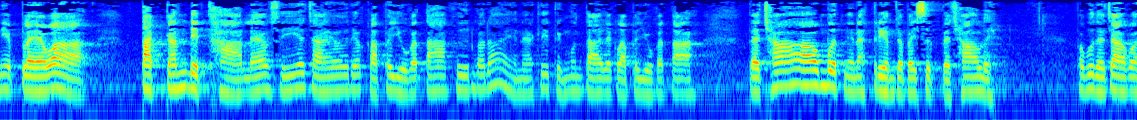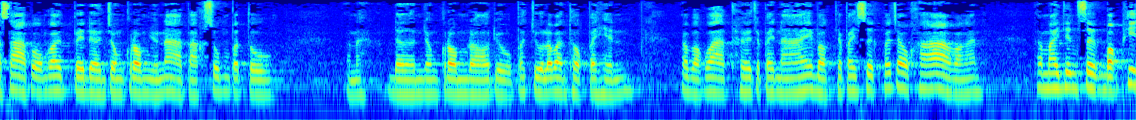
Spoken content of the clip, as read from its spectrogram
เนี่ยแปลว่า ตัดกันเด็ดขาดแล้วเสียใจเดี๋ยวกลับไปอยู่กับตาคืนก็ได้นะคิดถึงคุณตาจะกลับไปอยู่กับตา แต่เช้ามืดเนี่ยนะเตรียมจะไปศึกแต่เช้าเลย พระพุทธเจ้าก็ทราบพระองค์ก็ไปเดินจงกรมอยู่หน้าปากซุ้มประตูนะเดินจงกรมรออยู่พระจุลบันทกไปเห็น ก็บอกว่าเธอจะไปไหน บอกจะไปศึกพระเจ้าข้าว่างั้นทำไมจึงศึกบอกพี่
